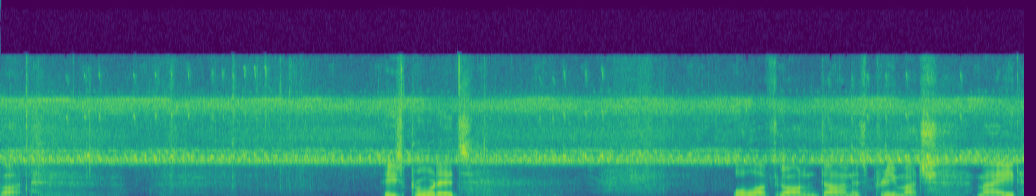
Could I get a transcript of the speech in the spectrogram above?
But these broadheads all I've gone and done is pretty much made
